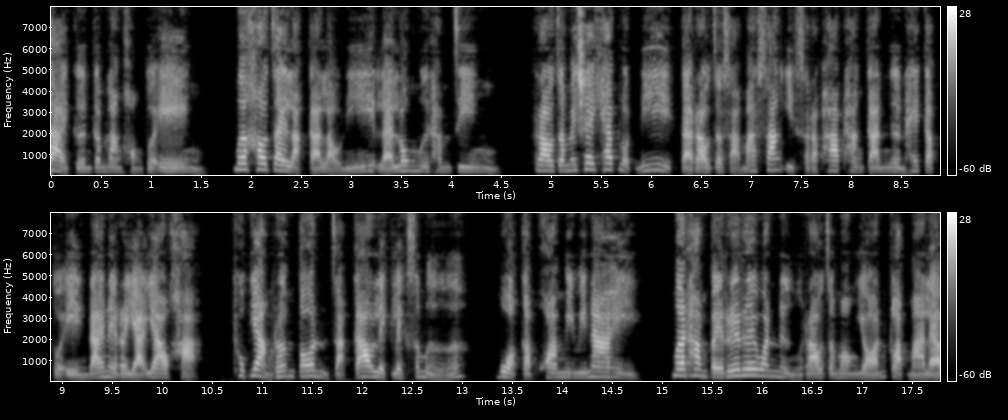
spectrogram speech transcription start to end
จ่ายเกินกำลังของตัวเอง เมื่อเข้าใจหลักการเหล่านี้และลงมือทำจริง เราจะไม่ใช่แค่ปลดหนี้ แต่เราจะสามารถสร้างอิสรภาพทางการเงินให้กับตัวเองได้ในระยะยาวค่ะ ทุกอย่างเริ่มต้นจากก้าวเล็กๆ เสมอ บวกกับความมีวินัย เมื่อทำไปเรื่อยๆ วันหนึ่ง เราจะมองย้อนกลับมาแล้ว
